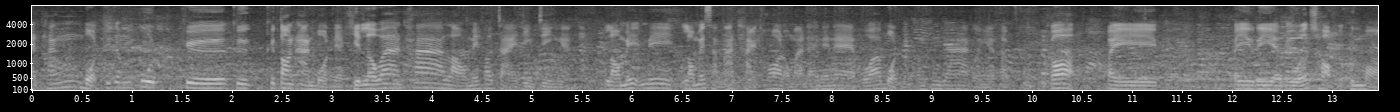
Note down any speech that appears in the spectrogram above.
ทย์ทั้งบทที่ต้องพูดคือคือคือตอนอ่านบทเนี่ยคิดแล้วว่าถ้าเราไม่เข้าใจจริงๆอะเราไม่ไม่เราไม่สามารถถ่ายทอดออกมาได้แน่ๆเพราะว่าบทมันค่อนข้างยากอะไรเงี้ยครับก็ไปไปเรียนไปเวิร์กช็อปกับคุณหมอ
